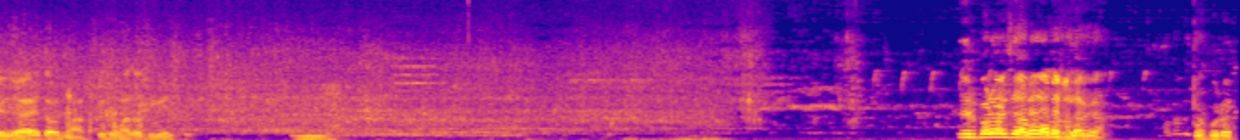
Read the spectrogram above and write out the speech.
দিলে হয় তখন মাছ কিছু মাছও দিয়েছি এরপরে ওই যে আরে আরে ফেলাবে পুকুরত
